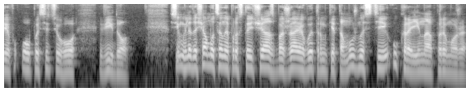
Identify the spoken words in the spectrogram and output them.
є в описі цього відео. Всім глядачам у це непростий час. Бажаю витримки та мужності. Україна переможе.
